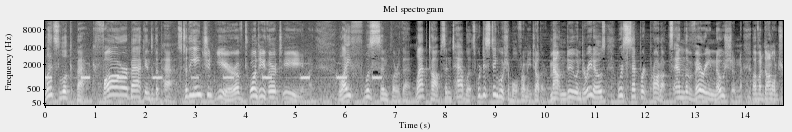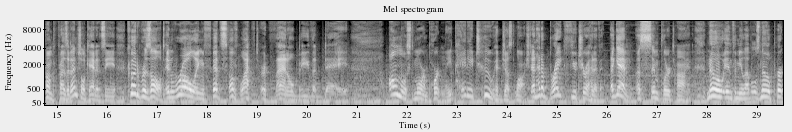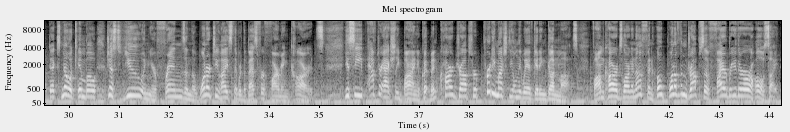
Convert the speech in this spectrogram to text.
Let's look back, far back into the past, to the ancient year of 2013. Life was simpler then. Laptops and tablets were distinguishable from each other. Mountain Dew and Doritos were separate products, and the very notion of a Donald Trump presidential candidacy could result in rolling fits of laughter. That'll be the day. Almost more importantly, Payday 2 had just launched and had a bright future ahead of it. Again, a simpler time. No infamy levels, no perk decks, no akimbo, just you and your friends and the one or two heists that were the best for farming cards. You see, after actually buying equipment, card drops were pretty much the only way of getting gun mods. Farm cards long enough and hope one of them drops a fire breather or a holosight.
